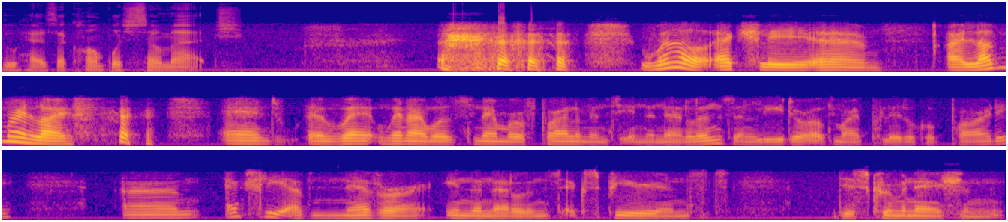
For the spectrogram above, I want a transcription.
who has accomplished so much? well, actually, um, I love my life. and uh, when, when I was member of parliament in the Netherlands and leader of my political party, um, actually, I've never in the Netherlands experienced discrimination.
